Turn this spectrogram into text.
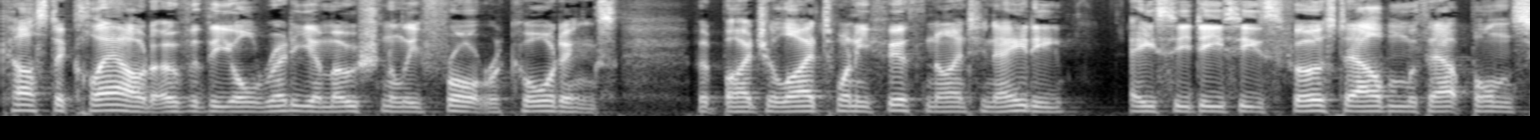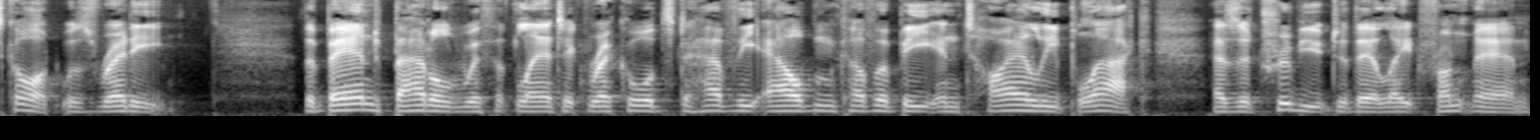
cast a cloud over the already emotionally fraught recordings. But by July 25, 1980, ACDC's first album without Bon Scott was ready. The band battled with Atlantic Records to have the album cover be entirely black as a tribute to their late frontman,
